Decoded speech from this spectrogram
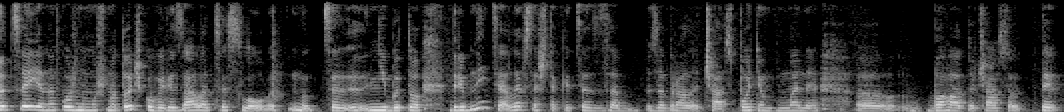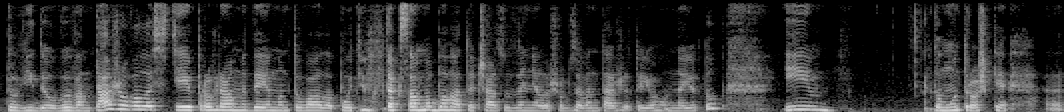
оце я на кожному шматочку вирізала це слово. Ну, це нібито дрібниця, але все ж таки це забрало час. Потім в мене е, багато часу те, то відео вивантажувалося з тієї програми, де я монтувала. Потім так само багато часу зайняло, щоб завантажити його на YouTube. І тому трошки е,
